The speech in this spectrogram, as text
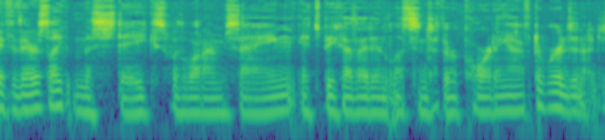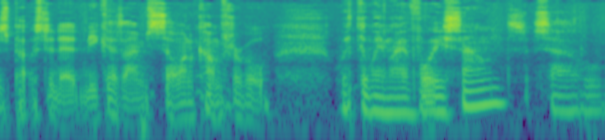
if there's like mistakes with what I'm saying, it's because I didn't listen to the recording afterwards and I just posted it because I'm so uncomfortable with the way my voice sounds. So,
